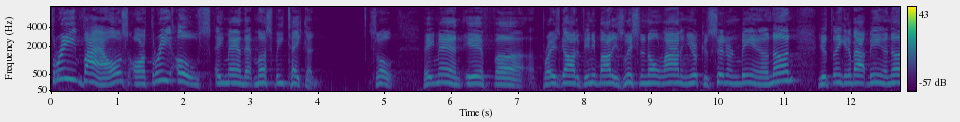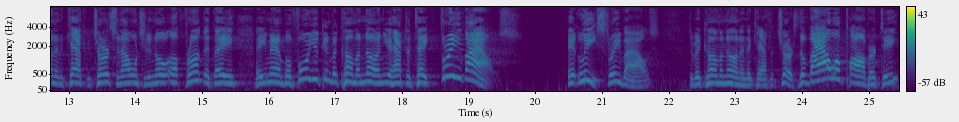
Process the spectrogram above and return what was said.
three vows or three oaths, amen, that must be taken. So Amen. If, uh, praise God, if anybody's listening online and you're considering being a nun, you're thinking about being a nun in the Catholic Church, and I want you to know up front that they, amen, before you can become a nun, you have to take three vows, at least three vows, to become a nun in the Catholic Church. The vow of poverty,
